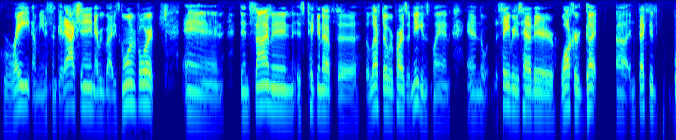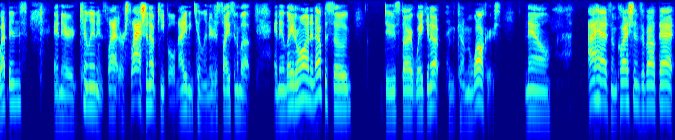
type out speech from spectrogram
great. I mean, it's some good action. Everybody's going for it. And then Simon is picking up the, the leftover parts of Negan's plan, and the, the Saviors have their Walker gut uh, infected weapons, and they're killing and slash or slashing up people. Not even killing; they're just slicing them up. And then later on in episode, dudes start waking up and becoming walkers. Now, I had some questions about that,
